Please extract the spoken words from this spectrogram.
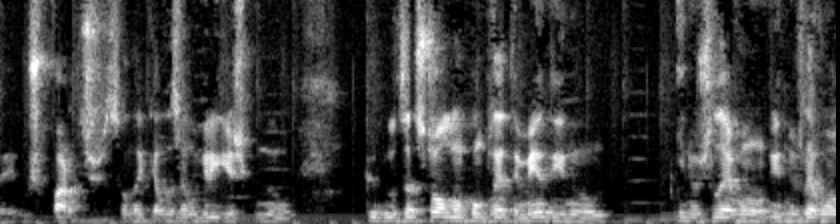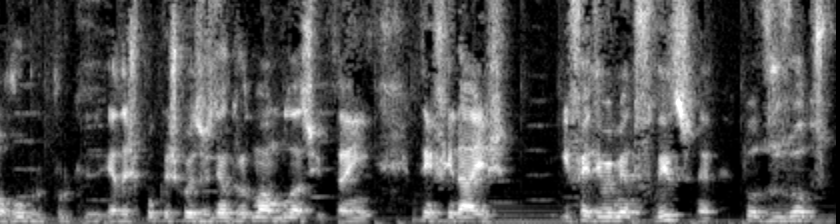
é? os partos são daquelas alegrias que, no, que nos assolam completamente e, no, e, nos levam, e nos levam ao rubro, porque é das poucas coisas dentro de uma ambulância que tem, que tem finais efetivamente felizes. É? Todos os outros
